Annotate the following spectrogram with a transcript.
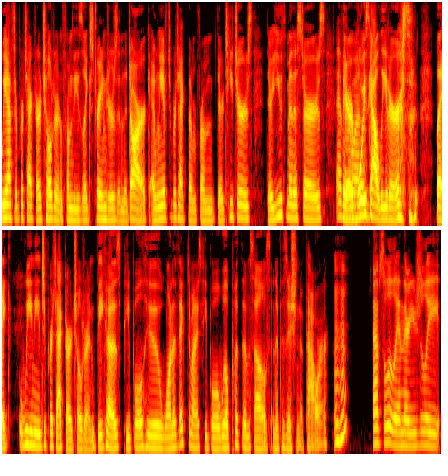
we have to protect our children from these like strangers in the dark and we have to protect them from their teachers, their youth ministers, their boy scout leaders. like we need to protect our children because people who want to victimize people will put themselves in a position of power. Mm-hmm. Absolutely. And they're usually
